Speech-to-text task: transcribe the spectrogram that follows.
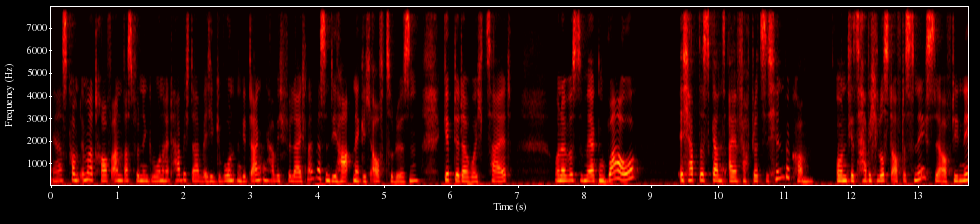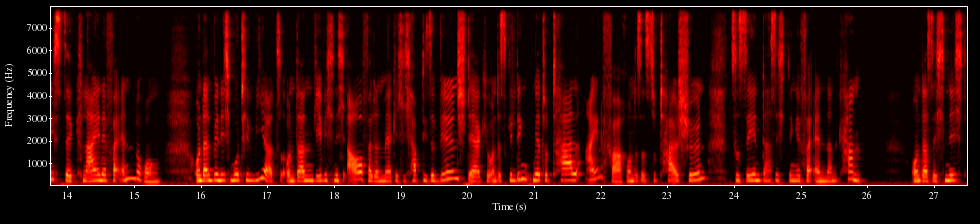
ja, es kommt immer drauf an, was für eine Gewohnheit habe ich da, welche gewohnten Gedanken habe ich vielleicht. Manchmal sind die hartnäckig aufzulösen. Gib dir da ruhig Zeit. Und dann wirst du merken, wow, ich habe das ganz einfach plötzlich hinbekommen. Und jetzt habe ich Lust auf das nächste, auf die nächste kleine Veränderung. Und dann bin ich motiviert und dann gebe ich nicht auf, weil dann merke ich, ich habe diese Willensstärke und es gelingt mir total einfach. Und es ist total schön zu sehen, dass ich Dinge verändern kann. Und dass ich nicht,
